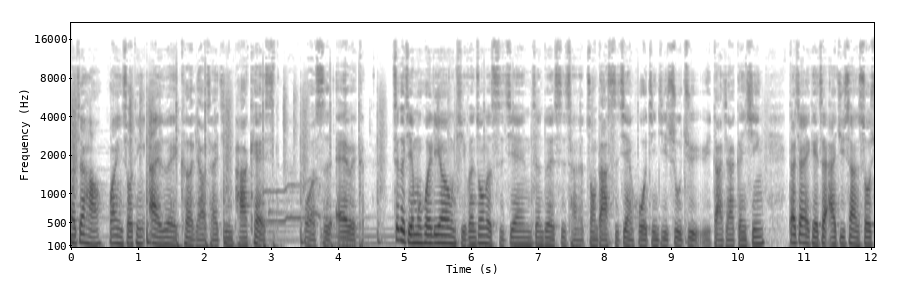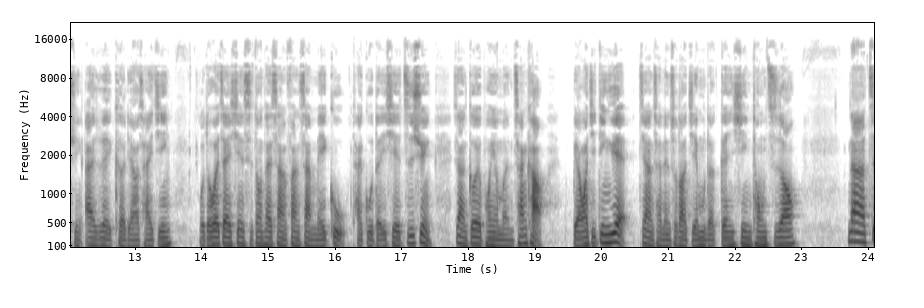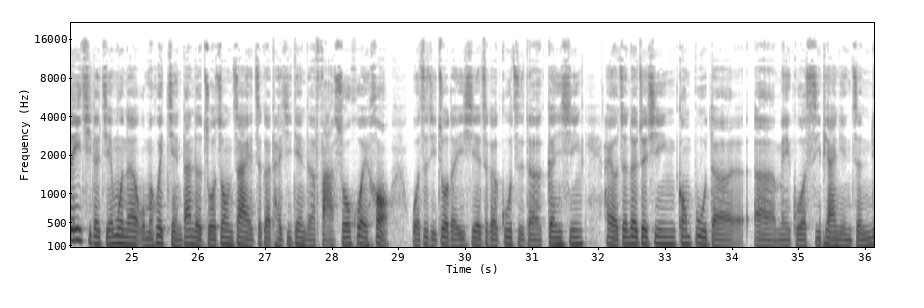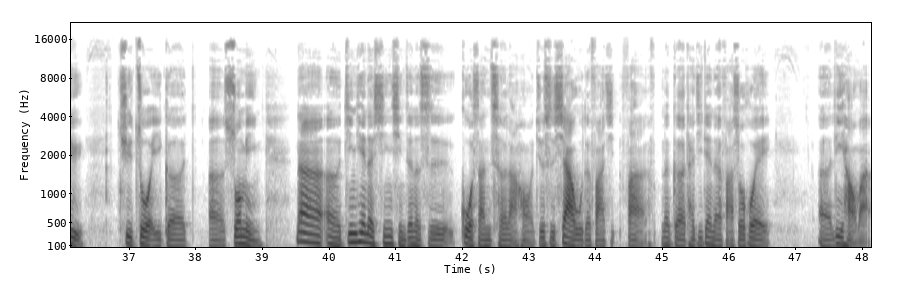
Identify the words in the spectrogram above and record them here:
大家好，欢迎收听艾瑞克聊财经 Podcast，我是 Eric。这个节目会利用几分钟的时间，针对市场的重大事件或经济数据与大家更新。大家也可以在 IG 上搜寻艾瑞克聊财经，我都会在现实动态上放上美股、台股的一些资讯，让各位朋友们参考。不要忘记订阅，这样才能收到节目的更新通知哦。那这一期的节目呢，我们会简单的着重在这个台积电的法说会后，我自己做的一些这个估值的更新，还有针对最新公布的呃美国 CPI 年增率去做一个呃说明。那呃今天的心情真的是过山车啦哈，就是下午的法法那个台积电的法说会呃利好嘛。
